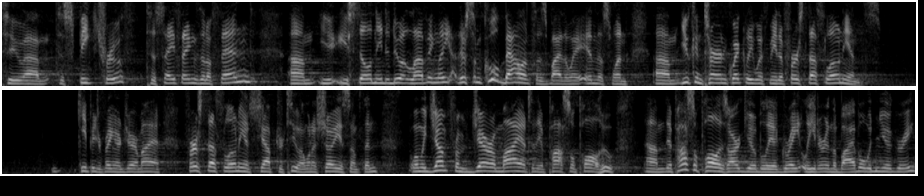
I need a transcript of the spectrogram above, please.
to, um, to speak truth, to say things that offend. Um, you, you, still need to do it lovingly. There's some cool balances, by the way, in this one. Um, you can turn quickly with me to 1 Thessalonians. Keeping your finger in Jeremiah. 1 Thessalonians chapter 2. I want to show you something. When we jump from Jeremiah to the Apostle Paul, who um, the Apostle Paul is arguably a great leader in the Bible, wouldn't you agree?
